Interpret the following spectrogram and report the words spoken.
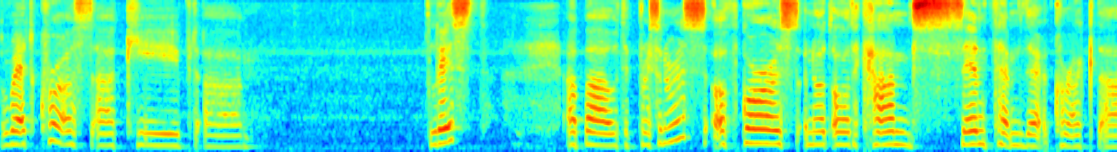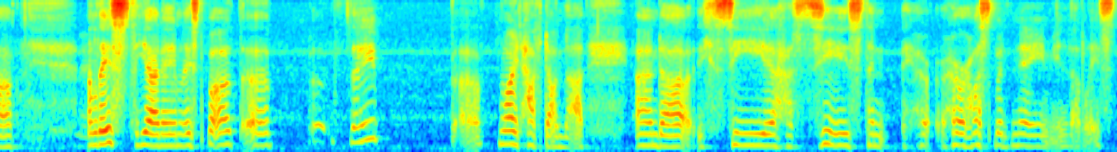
Red Cross uh, a uh, list about the prisoners. Of course, not all the camps sent them the correct uh, list, yeah, name list, but uh, they uh, might have done that. And uh, she has seized her, her husband's name in that list.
